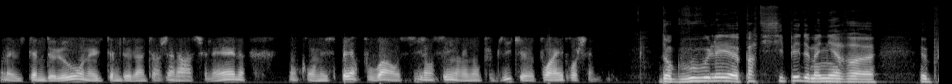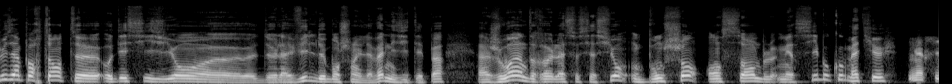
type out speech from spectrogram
on a eu le thème de l'eau, on a eu le thème de l'intergénérationnel. Donc on espère pouvoir aussi lancer une réunion publique euh, pour l'année prochaine. Donc vous voulez euh, participer de manière euh, plus importante aux décisions de la ville de Bonchamp-et-Laval, n'hésitez pas à joindre l'association Bonchamp Ensemble. Merci beaucoup Mathieu. Merci.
